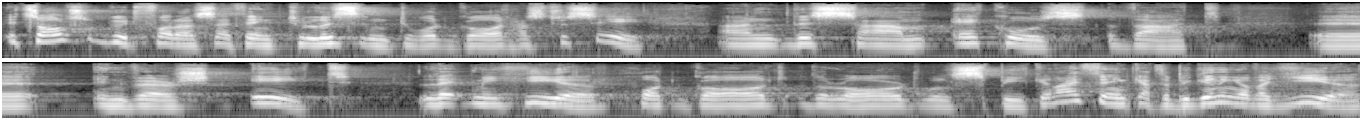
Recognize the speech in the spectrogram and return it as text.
It's also good for us, I think, to listen to what God has to say. And this psalm echoes that uh, in verse 8. Let me hear what God the Lord will speak. And I think at the beginning of a year,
